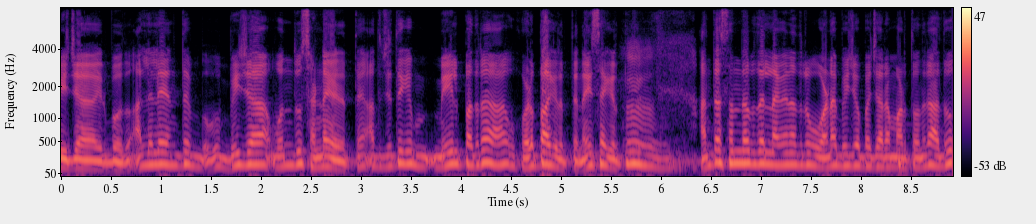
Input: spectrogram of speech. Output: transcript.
ಬೀಜ ಇರ್ಬೋದು. ಅಲ್ಲೆಲ್ಲ ಅಂತ ಬೀಜ ಒಂದು ಸಣ್ಣ ಇರುತ್ತೆ. ಅದ್ರ ಜೊತೆಗೆ ಮೇಲ್ಪದ್ರ ಹೊಳಪಾಗಿರುತ್ತೆ ನೈಸ್ ಆಗಿರುತ್ತೆ ಅಂತ ಸಂದರ್ಭದಲ್ಲಿ ನಾವೇನಾದ್ರೂ ಒಣ ಬೀಜೋಪಚಾರ ಮಾಡ್ತು ಅಂದ್ರೆ ಅದು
